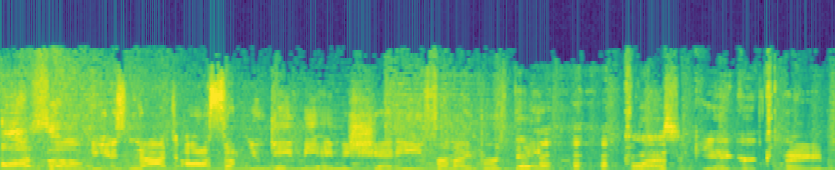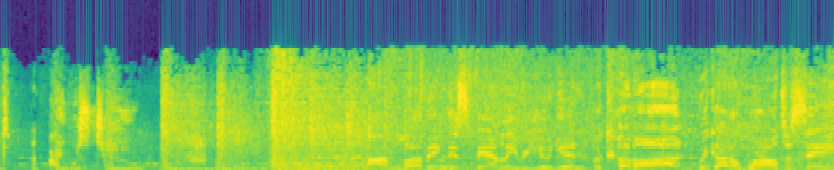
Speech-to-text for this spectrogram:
awesome! He is not awesome. You gave me a machete for my birthday? Classic Jaeger Clade. I was two. I'm loving this family reunion, but come on, we got a world to save.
